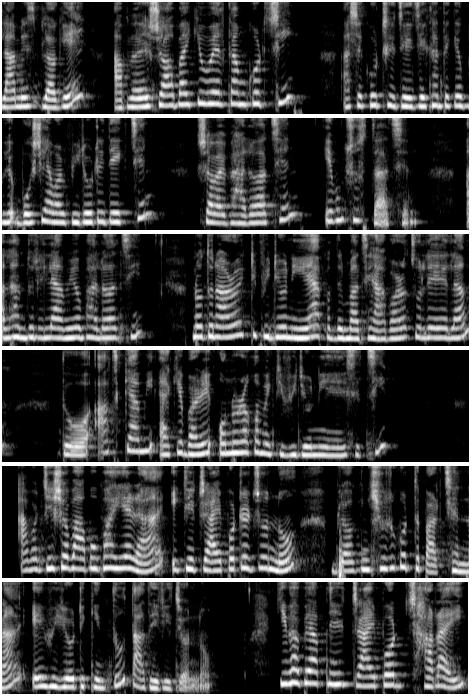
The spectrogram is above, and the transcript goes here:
লামিস ব্লগে আপনাদের সবাইকে ওয়েলকাম করছি। আশা করছি যে যেখান থেকে বসে আমার ভিডিওটি দেখছেন, সবাই ভালো আছেন এবং সুস্থ আছেন। আলহামদুলিল্লাহ, আমিও ভালো আছি। নতুন আরও একটি ভিডিও নিয়ে আপনাদের মাঝে আবারও চলে এলাম। তো আজকে আমি একেবারে অন্যরকম একটি ভিডিও নিয়ে এসেছি। আমার যেসব আবু ভাইয়ারা একটি ট্রাইপটের জন্য ব্লগিং শুরু করতে পারছেন না, এই ভিডিওটি কিন্তু তাদেরই জন্য। কীভাবে আপনি ট্রাইপড ছাড়াই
